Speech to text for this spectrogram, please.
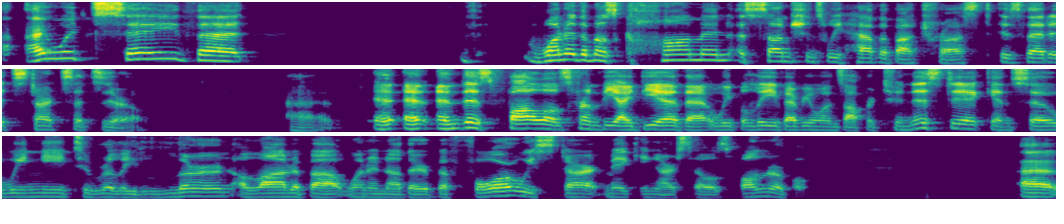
I I would say that th- one of the most common assumptions we have about trust is that it starts at zero. Uh, and, and this follows from the idea that we believe everyone's opportunistic, and so we need to really learn a lot about one another before we start making ourselves vulnerable. Uh,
